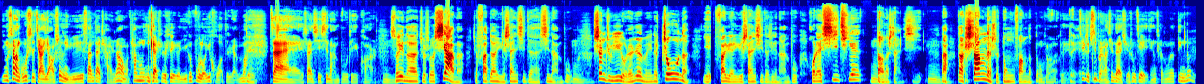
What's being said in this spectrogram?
因为上古史讲尧舜禹三代禅让嘛，他们应该是这个一个部落一伙子人嘛，对，在山西西南部这一块儿，嗯。所以呢，就说夏呢就发端于山西的西南部，嗯。甚至于有人认为呢，周呢也发源于山西的这个南部，后来西迁到了陕西。嗯，那，到商呢是东方的东方，对。对，这个基本上现在学术界已经成了定论了。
